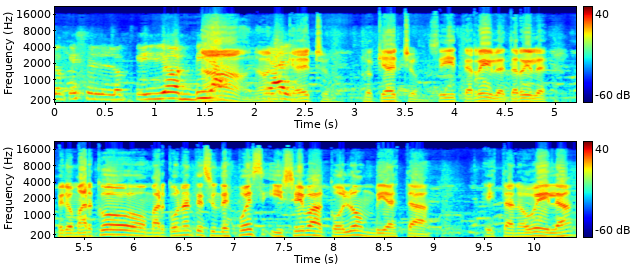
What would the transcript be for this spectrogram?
lo que es lo que dio en vida. No, no, lo que ha hecho, lo que ha hecho, sí, terrible, terrible. Pero marcó, marcó un antes y un después y lleva a Colombia esta, esta novela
